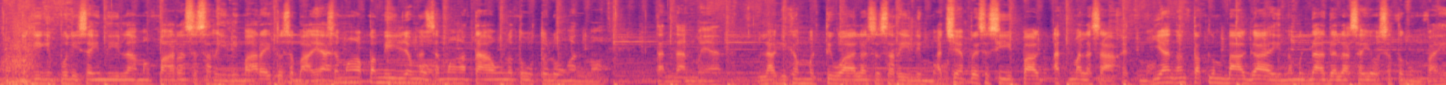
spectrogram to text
Ang pagiging pulis ay hindi lamang para sa sarili mo, para ito sa bayan, sa mga pamilya mo, sa mga taong natutulungan mo. Tandaan mo yan. Lagi kang magtiwala sa sarili mo at syempre sa sipag at malasakit mo. Yan ang tatlong bagay na magdadala sa iyo sa tagumpay.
